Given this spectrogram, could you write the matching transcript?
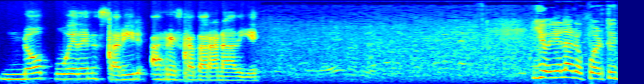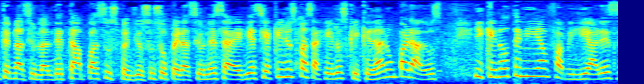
no pueden salir a rescatar a nadie. Y hoy el Aeropuerto Internacional de Tampa suspendió sus operaciones aéreas y aquellos pasajeros que quedaron parados y que no tenían familiares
